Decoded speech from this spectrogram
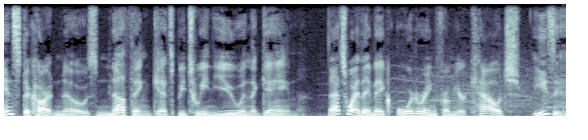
Instacart knows nothing gets between you and the game. That's why they make ordering from your couch easy.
